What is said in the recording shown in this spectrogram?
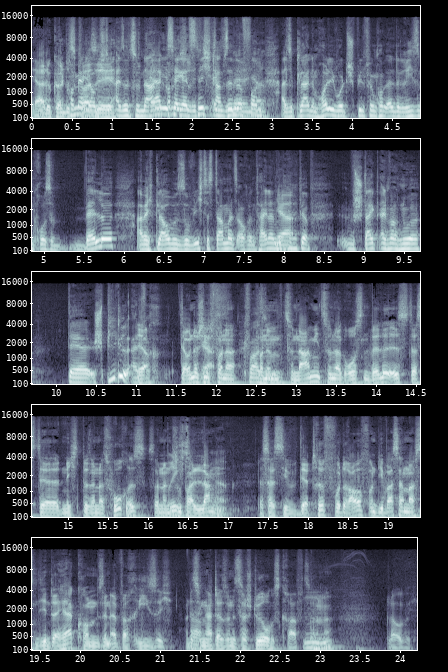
Ja, du könntest Kommen ja, quasi. ich, also Tsunami Ja, ist kommt ja so jetzt nicht im Sinne von, ja. also klar, in einem Hollywood-Spielfilm kommt eine riesengroße Welle, aber ich glaube, so wie ich das damals auch in Thailand Ja. mitgekriegt habe, steigt einfach nur der Spiegel ja, einfach. der Unterschied Ja, von, einer, quasi. von einem Tsunami zu einer großen Welle ist, dass der nicht besonders hoch ist, sondern Bricht. super lang. Ja. Das heißt, die, der trifft wo drauf und die Wassermassen, die hinterherkommen, sind einfach riesig. Und deswegen hat er so eine Zerstörungskraft, so, ne? glaube ich.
